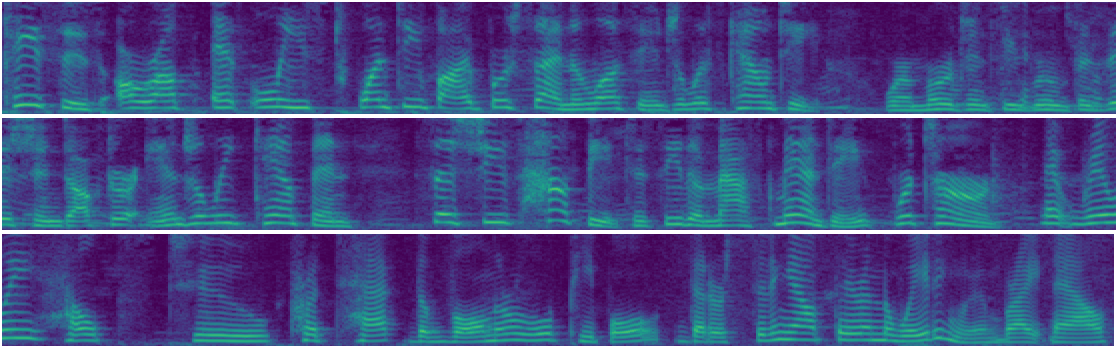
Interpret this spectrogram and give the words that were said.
Cases are up at least 25% in Los Angeles County, where emergency room physician Dr. Angelique Campen says she's happy to see the mask mandate return. It really helps to protect the vulnerable people that are sitting out there in the waiting room right now.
